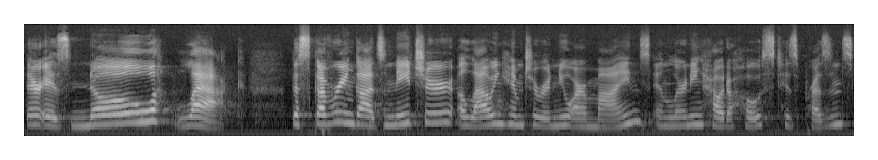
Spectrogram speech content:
There is no lack. Discovering God's nature, allowing Him to renew our minds, and learning how to host His presence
